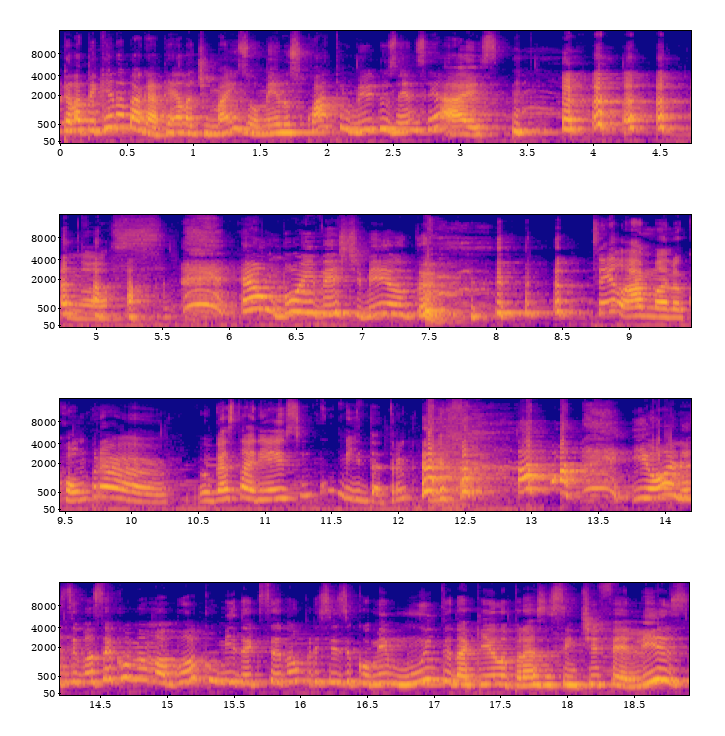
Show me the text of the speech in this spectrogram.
pela pequena bagatela de mais ou menos 4.200 reais. Nossa. É um bom investimento? Sei lá, mano, compra. Eu gastaria isso em comida, tranquilo. E olha, se você comer uma boa comida que você não precise comer muito daquilo para se sentir feliz,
